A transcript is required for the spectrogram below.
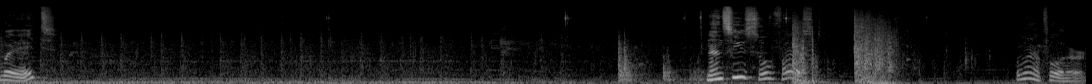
Wait. Nancy is so fast. I'm gonna follow her.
